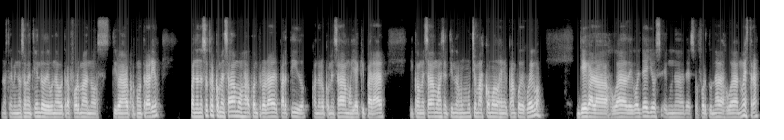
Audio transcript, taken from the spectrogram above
nos terminó sometiendo de una u otra forma, nos tiró al contrario. Cuando nosotros comenzábamos a controlar el partido, cuando lo comenzábamos ya a equiparar y comenzábamos a sentirnos mucho más cómodos en el campo de juego, llega la jugada de gol de ellos en una desafortunada jugada nuestra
